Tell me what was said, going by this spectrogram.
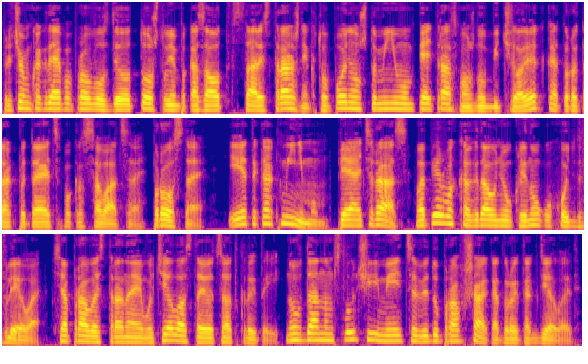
Причем, когда я попробовал сделать то, что мне показал этот старый стражник, то понял, что минимум пять раз можно убить человека, который так пытается покрасоваться. Просто. И это как минимум. Пять раз. Во-первых, когда у него клинок уходит влево. Вся правая сторона его тела остается открытой. Но в данном случае имеется в виду правша, который так делает.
